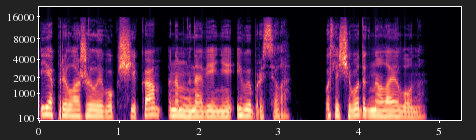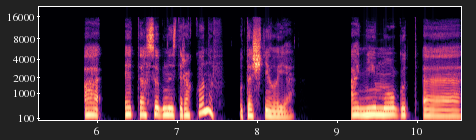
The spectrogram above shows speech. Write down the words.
я приложила его к щекам на мгновение и выбросила, после чего догнала Илону. «А «Это особенность драконов?» — уточнила я. «Они могут, э,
